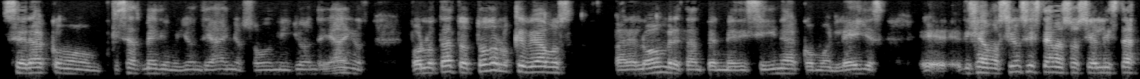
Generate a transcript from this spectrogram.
será como quizás medio millón de años o un millón de años. Por lo tanto, todo lo que veamos para el hombre, tanto en medicina como en leyes, eh, si un sistema socialista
